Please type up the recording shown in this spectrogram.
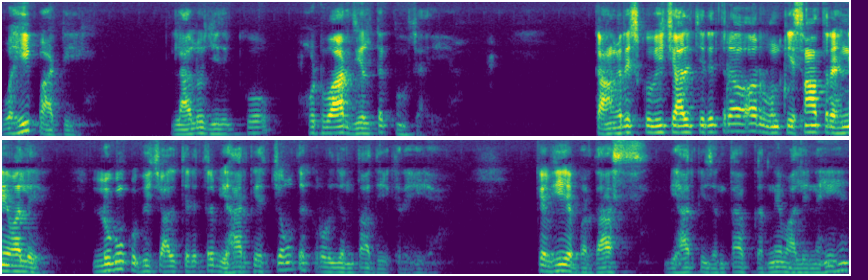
वही पार्टी लालू जी को होटवार जेल तक पहुंचाई कांग्रेस को भी चाल चरित्र और उनके साथ रहने वाले लोगों को भी चाल चरित्र बिहार के चौदह करोड़ जनता देख रही है। कभी यह बर्दाश्त बिहार की जनता करने वाली नहीं है,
